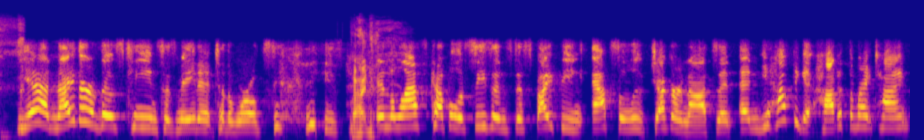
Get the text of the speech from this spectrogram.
yeah, neither of those teams has made it to the World Series in the last couple of seasons, despite being absolute juggernauts. And and you have to get hot at the right time.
